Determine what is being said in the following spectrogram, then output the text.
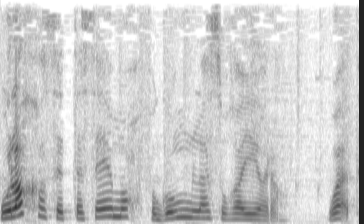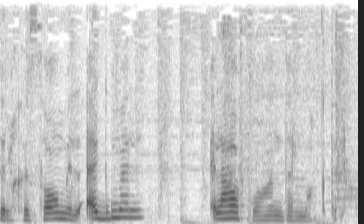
ولخص التسامح في جملة صغيرة وقت الخصام الأجمل العفو عند المقدرة.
